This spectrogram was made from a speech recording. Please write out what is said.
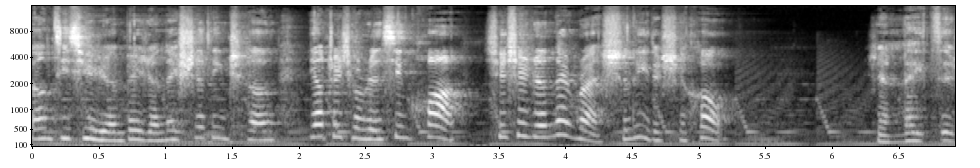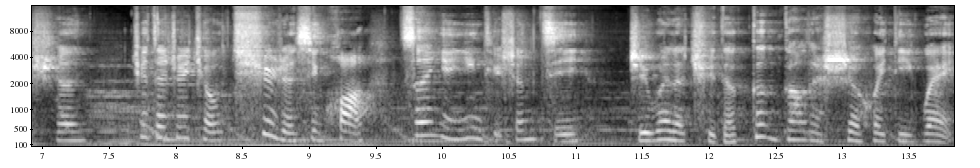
当机器人被人类设定成要追求人性化、学习人类软实力的时候，人类自身却在追求去人性化、钻研硬体升级，只为了取得更高的社会地位。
